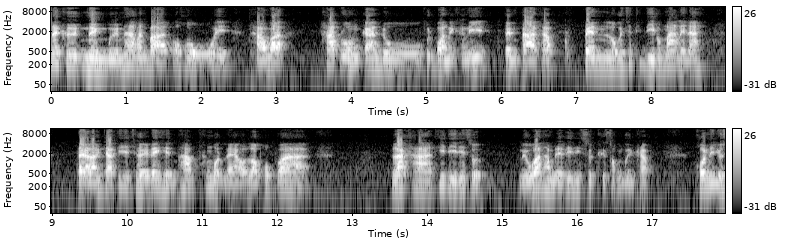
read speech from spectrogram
นั่นคือ 15,000 บาท โอ้โห ถามว่าภาพรวมของการดูฟุตบอลในครั้งนี้เต็มตาครับ เป็นโลเคชั่นที่ดีมาก ๆ เลยนะ แต่หลังจากที่เฉยได้เห็นภาพทั้งหมดแล้ว เราพบว่า ราคาที่ดีที่สุด หรือว่าทำเลที่ดีที่สุดคือ 20,000 ครับ คนที่อยู่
